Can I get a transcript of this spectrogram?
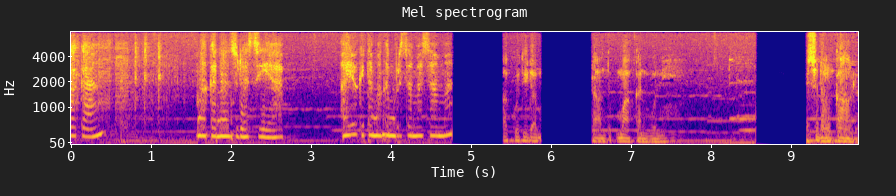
Kakang, makanan sudah siap. Ayo kita makan bersama-sama. Aku tidak mau untuk makan, Buni. Sedang kalut.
